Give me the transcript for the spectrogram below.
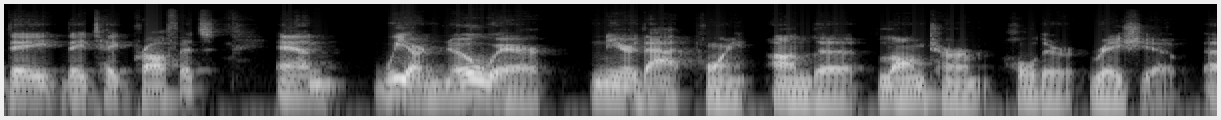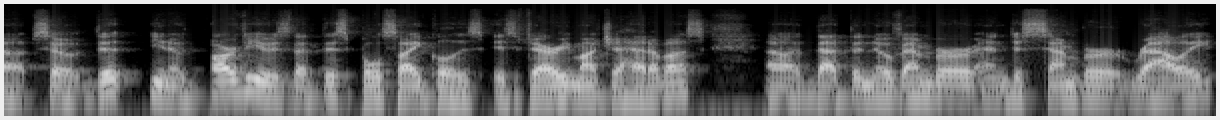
they, they take profits. And we are nowhere near that point on the long-term holder ratio. Uh, so, th- you know, our view is that this bull cycle is is very much ahead of us. Uh, that the November and December rally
